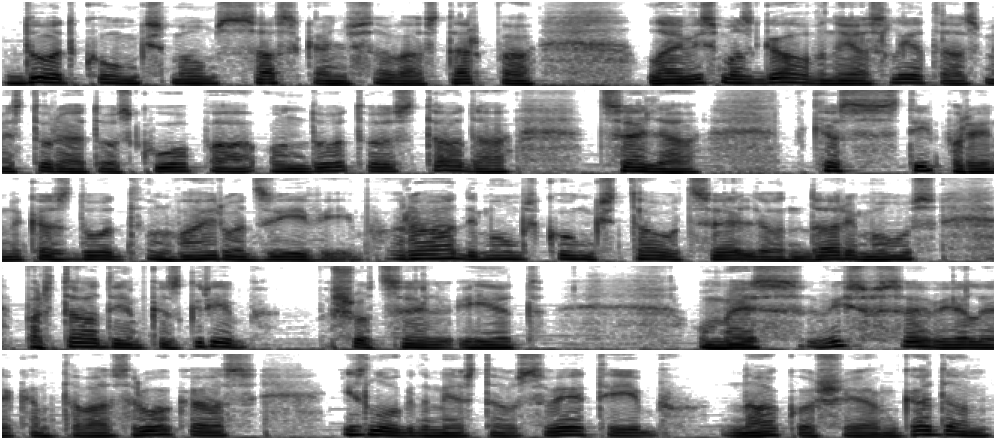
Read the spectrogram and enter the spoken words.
Dod kungs mums saskaņu savā starpā, lai vismaz galvenajās lietās mēs turētos kopā un dotos tādā ceļā, kas stiprina, kas dod un vairo dzīvību. Rādi mums, kungs, tavu ceļu un dari mūs par tādiem, kas grib pa šo ceļu iet. Un mēs visu sevi ieliekam tavās rokās, izlūgdamies tavu svētību, nākošajam gadam.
